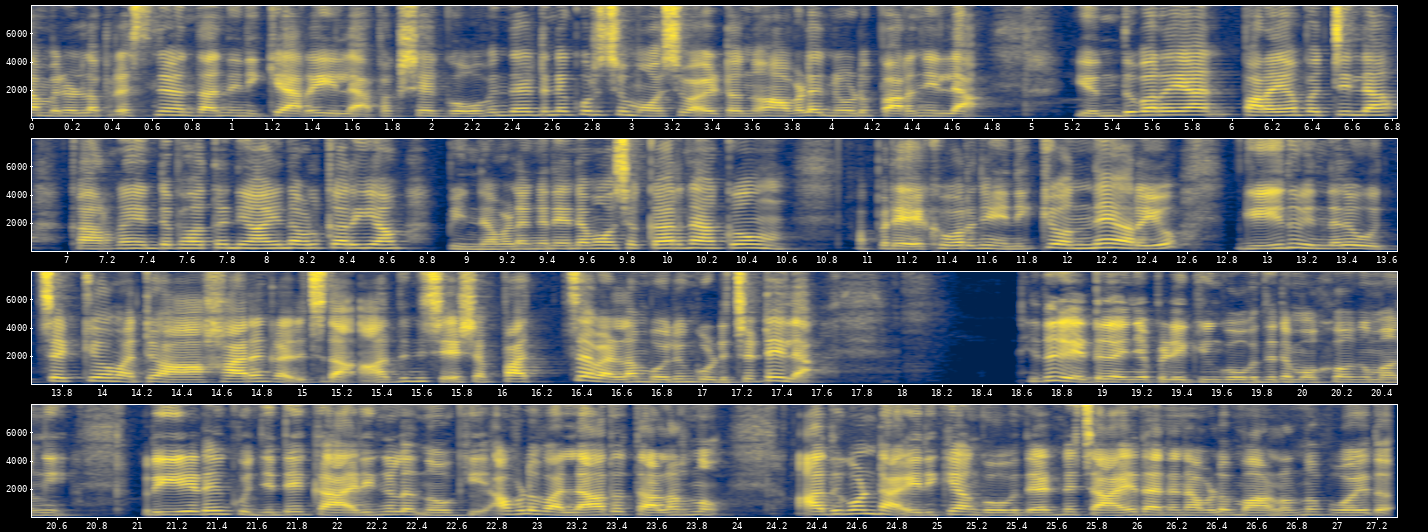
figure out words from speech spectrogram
തമ്മിലുള്ള പ്രശ്നം എന്താണെന്ന് എനിക്കറിയില്ല. പക്ഷേ ഗോവിന്ദേട്ടനെ കുറിച്ച് മോശമായിട്ടൊന്നും അവൾ എന്നോട് പറഞ്ഞില്ല. എന്തു പറയാൻ പറയാൻ പറ്റില്ല. കാരണം എന്റെ ഭാഗത്തെ ന്യായം അവൾക്കറിയാം. പിന്നെ അവൾ എങ്ങനെ എന്നെ മോശക്കാരനാക്കും? അപ്പോൾ രേഖ പറഞ്ഞു എനിക്കൊന്നേ അറിയൂ ഗീതു ഇന്നലെ ഉച്ചയ്ക്കോ മറ്റോ ആഹാരം കഴിച്ചതാണ് അതിനുശേഷം പച്ച വെള്ളം പോലും കുടിച്ചിട്ടില്ല. ഇത് കേട്ട് കഴിഞ്ഞപ്പോഴേക്കും ഗോവിന്ദന്റെ മുഖം അങ്ങ് മങ്ങി. പ്രിയയുടെയും കുഞ്ഞിന്റെയും കാര്യങ്ങൾ നോക്കി അവൾ വല്ലാതെ തളർന്നു. അതുകൊണ്ടായിരിക്കാം ഗോവിന്ദേട്ടന്റെ ചായ തരാൻ അവൾ വളർന്നു പോയത്.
